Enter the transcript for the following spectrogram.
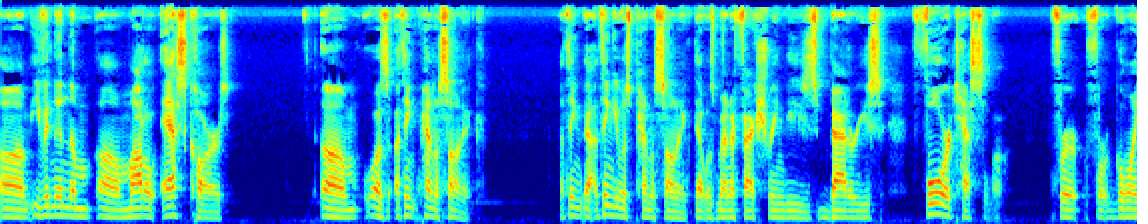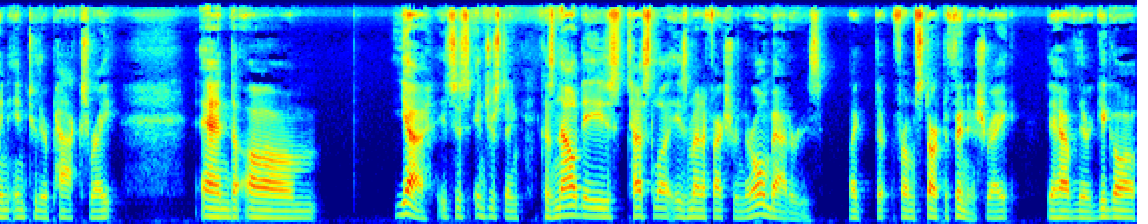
um, even in the uh, Model S cars, um, was I think Panasonic. I think that I think it was Panasonic that was manufacturing these batteries for Tesla for for going into their packs, right? And um, yeah, it's just interesting because nowadays Tesla is manufacturing their own batteries, like from start to finish, right? They have their giga,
